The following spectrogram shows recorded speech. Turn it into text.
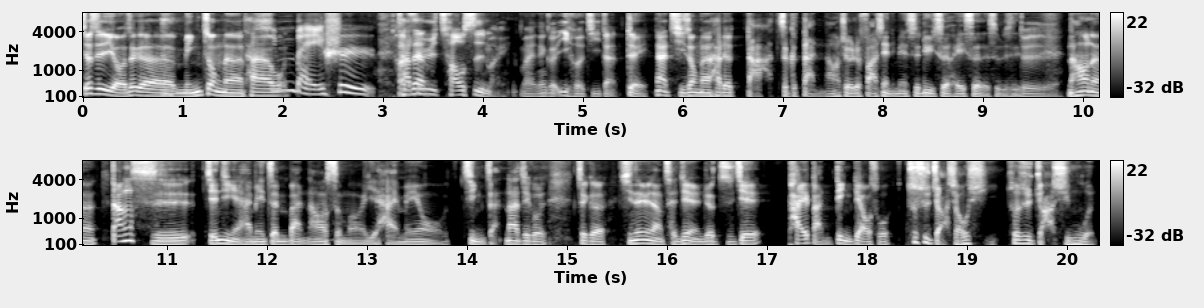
就是有这个民众呢，他新北市他在去超市买买那个一盒鸡蛋，对，那其中呢，他就打这个蛋，然后就就发现里面是绿色黑色的，是不是？对对对。然后呢，当时检警也还没侦办，然后什么也还没有进展，那结果这个行政院长陈建仁就直接拍板定调说这是假消息，这是假新闻。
